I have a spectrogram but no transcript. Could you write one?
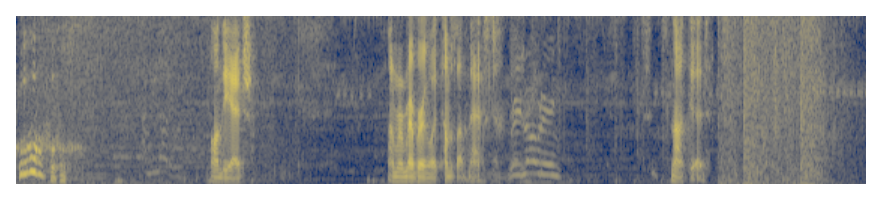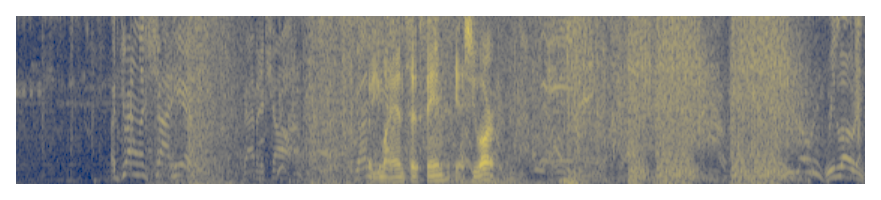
Whew. on the edge. I'm remembering what comes up next. Reloading. It's not good. Adrenaline shot here. Grabbing a shot. Are you my. M16? Yes, you are. Reloading.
